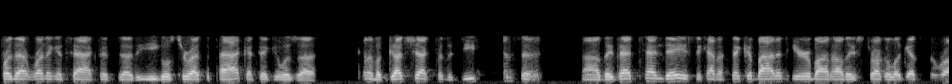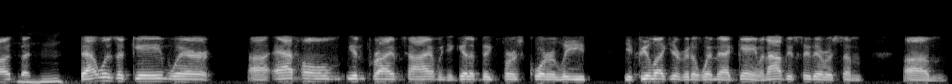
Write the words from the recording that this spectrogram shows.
for that running attack that uh, the Eagles threw at the pack. I think it was a kind of a gut check for the defense. And, uh, they've had 10 days to kind of think about it, hear about how they struggle against the run. But mm-hmm. that was a game where uh, at home in prime time, when you get a big first quarter lead, you feel like you're going to win that game. And obviously there were some um,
